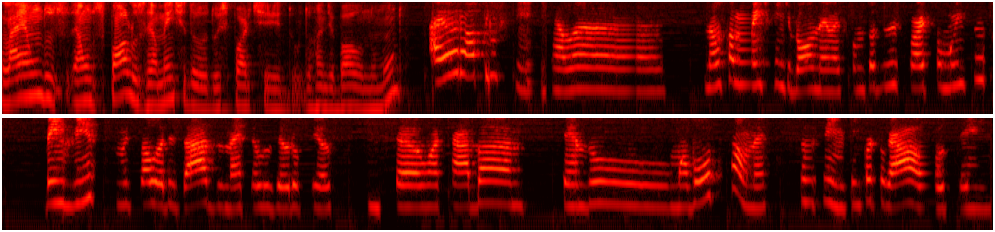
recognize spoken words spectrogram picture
lá é, um dos, é um dos polos realmente do, do esporte do, do handball no mundo? A Europa em si, ela não somente handball, né, mas como todos os esportes são muito bem vistos, muito valorizados, né, pelos europeus. Então acaba sendo uma boa opção, né? Então, assim, tem Portugal, tem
